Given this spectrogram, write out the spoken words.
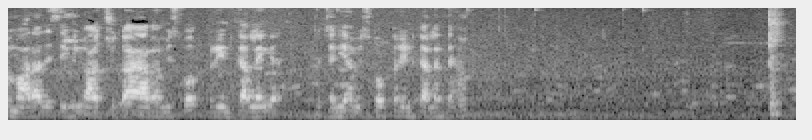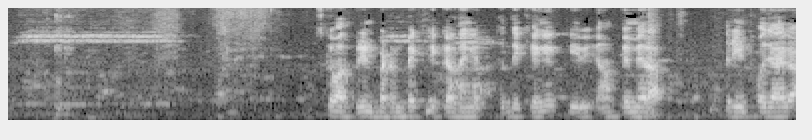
हमारा रिसीविंग आ चुका है। अब हम इसको प्रिंट कर लेंगे। तो चलिए हम इसको प्रिंट कर लेते हैं उसके बाद प्रिंट बटन पे क्लिक कर देंगे। तो देखेंगे कि यहाँ पे मेरा प्रिंट हो जाएगा।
